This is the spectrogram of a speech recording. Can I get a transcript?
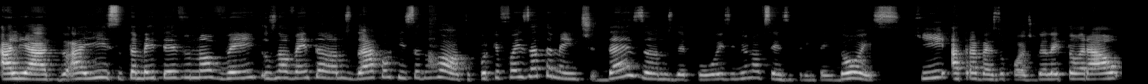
aliado a isso, também teve 90, os 90 anos da conquista do voto, porque foi exatamente 10 anos depois, em 1932, que, através do Código Eleitoral,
